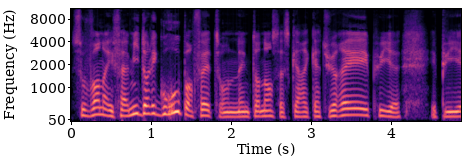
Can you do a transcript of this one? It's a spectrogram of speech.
Souvent dans les familles, dans les groupes, en fait, on a une tendance à se caricaturer. Et puis, euh, et puis,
